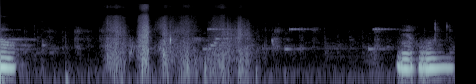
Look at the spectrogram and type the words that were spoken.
pas. Merde.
